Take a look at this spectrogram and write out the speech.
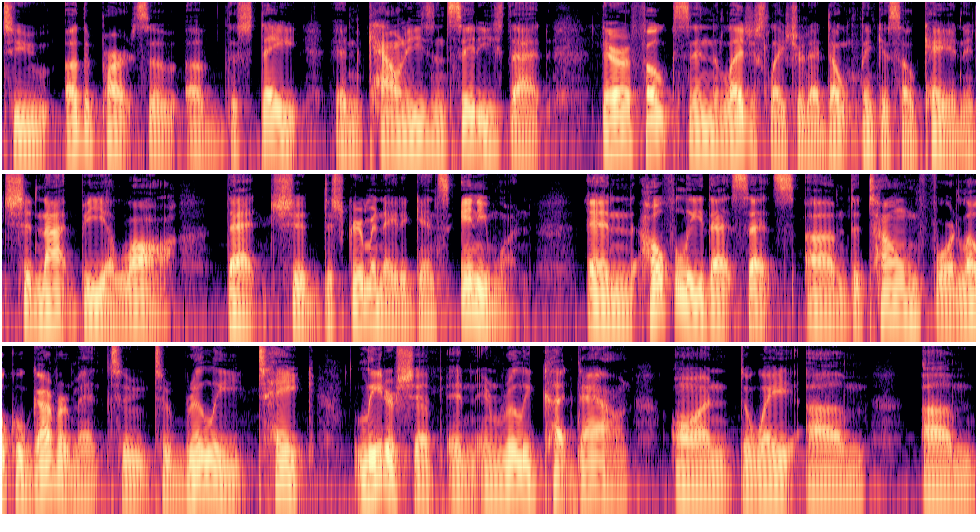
to other parts of, of the state and counties and cities that there are folks in the legislature that don't think it's okay, and it should not be a law that should discriminate against anyone and hopefully that sets um, the tone for local government to to really take leadership and, and really cut down on the way um, um,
